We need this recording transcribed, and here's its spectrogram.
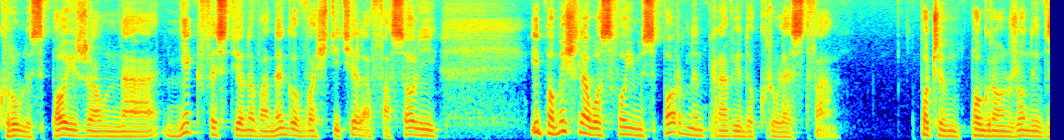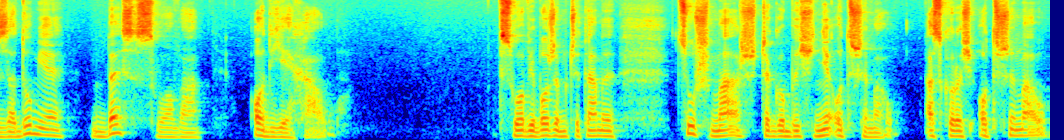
Król spojrzał na niekwestionowanego właściciela fasoli i pomyślał o swoim spornym prawie do królestwa, po czym pogrążony w zadumie, bez słowa odjechał. W Słowie Bożym czytamy: Cóż masz, czego byś nie otrzymał? A skoroś otrzymał,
